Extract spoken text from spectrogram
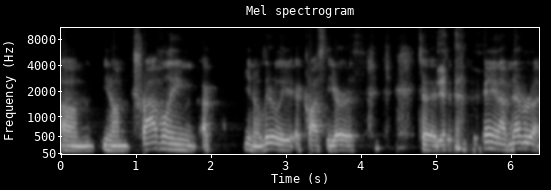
Um, you know, I'm traveling a, you know, literally across the earth to, yeah. to, Japan. I've never, uh,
